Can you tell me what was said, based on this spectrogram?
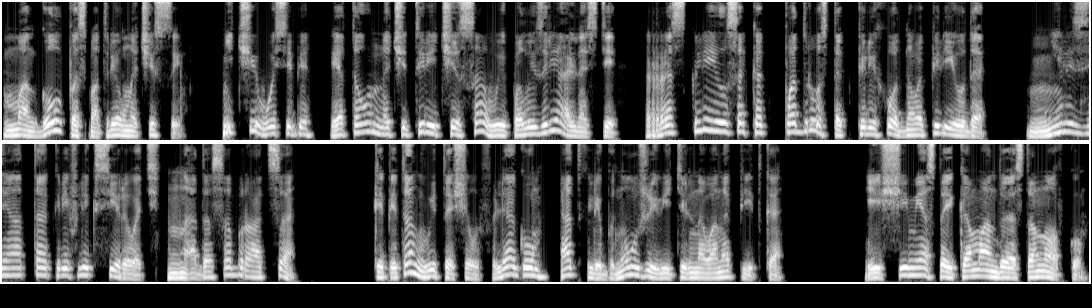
Монгол посмотрел на часы. Ничего себе, это он на четыре часа выпал из реальности, расклеился как подросток переходного периода. Нельзя так рефлексировать, надо собраться. Капитан вытащил флягу, отхлебнул живительного напитка. «Ищи место и командуй остановку».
